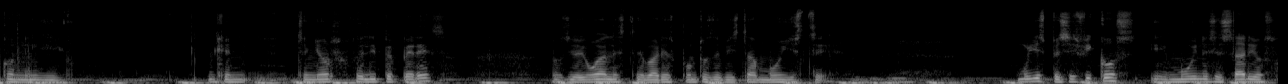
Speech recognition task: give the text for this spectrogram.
con el señor Felipe Pérez nos dio igual este varios puntos de vista muy este muy específicos y muy necesarios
